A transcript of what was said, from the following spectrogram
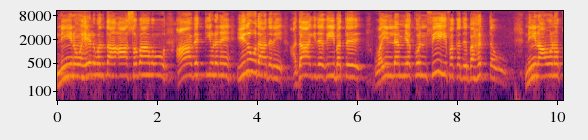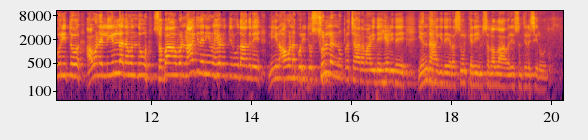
ನೀನು ಹೇಳುವಂತಹ ಆ ಸ್ವಭಾವವು ಆ ವ್ಯಕ್ತಿಯೊಡನೆ ಇರುವುದಾದರೆ ಅದಾಗಿದೆ ಗೀಬತ್. ವೈಲಮ್ಯ ಕುನ್ ಫೀಹಿ ಫಕದ್ ಬಹತ್ತವು. ನೀನು ಅವನ ಕುರಿತು ಅವನಲ್ಲಿ ಇಲ್ಲದ ಒಂದು ಸ್ವಭಾವವನ್ನಾಗಿದೆ ನೀನು ಹೇಳುತ್ತಿರುವುದಾದರೆ ನೀನು ಅವನ ಕುರಿತು ಸುಳ್ಳನ್ನು ಪ್ರಚಾರ ಮಾಡಿದೆ, ಹೇಳಿದೆ ಎಂದಾಗಿದೆ ರಸೂಲ್ ಕರೀಂ ಸಲ್ಲಾ ಅಲೈಸ್ ತಿಳಿಸಿರುವುದು.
